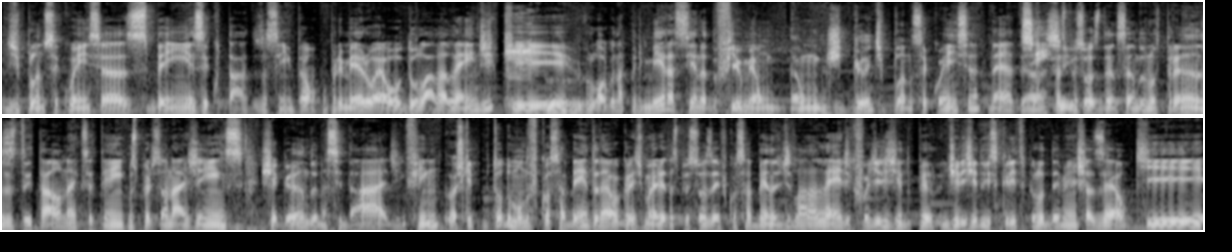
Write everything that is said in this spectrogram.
de planos sequências bem executados, assim. Então, o primeiro é o do La La Land, que logo na primeira cena do filme é um, é um gigante plano sequência, né? Das, Sim. das Sim. pessoas dançando no trânsito e tal, né? Que você tem os personagens chegando na cidade, enfim. Eu acho que todo mundo ficou sabendo, né? A grande maioria das pessoas aí ficou sabendo de La La Land, que foi dirigido, pelo, dirigido e escrito pelo Damien Chazelle, que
